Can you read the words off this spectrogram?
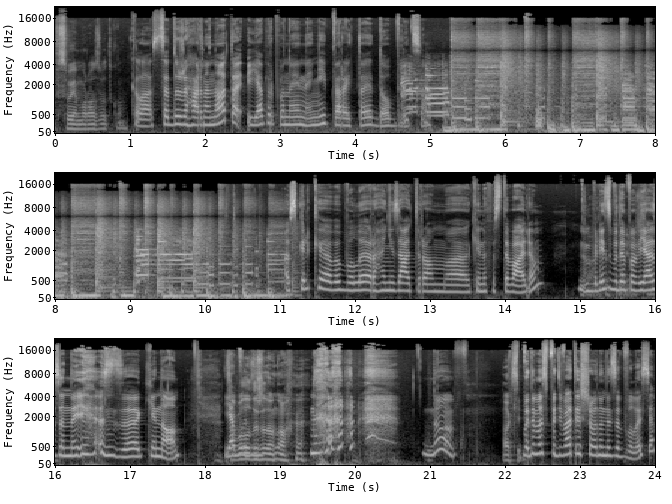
в своєму розвитку. Клас, це дуже гарна нота, і я пропоную на ній перейти до Бліца. Оскільки ви були організатором е, кінофестивалю, Бліц буде пов'язаний з кіно. Це я було буду... дуже давно. Ну, Окей. Будемо сподіватися, що воно не забулося.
